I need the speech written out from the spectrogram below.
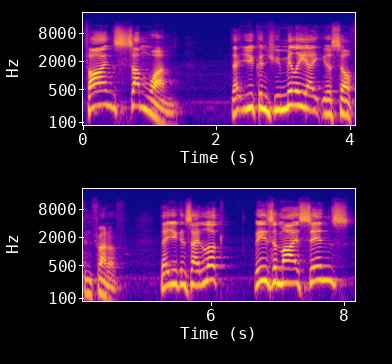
Find someone that you can humiliate yourself in front of. That you can say, Look, these are my sins.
